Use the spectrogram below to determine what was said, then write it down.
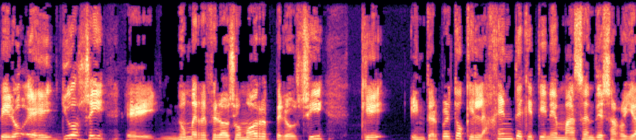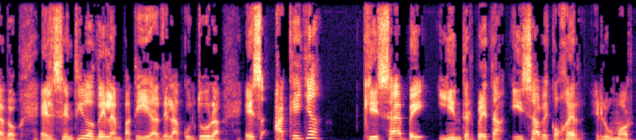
pero eh, yo sí, eh, no me refiero a ese humor, pero sí que interpreto que la gente que tiene más desarrollado el sentido de la empatía, de la cultura, es aquella que sabe y interpreta y sabe coger el humor.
